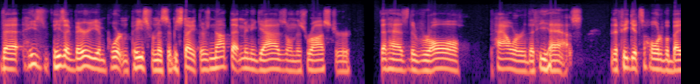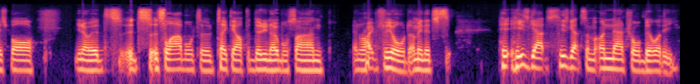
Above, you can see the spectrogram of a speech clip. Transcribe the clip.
that he's he's a very important piece for Mississippi State. There's not that many guys on this roster that has the raw power that he has. That if he gets a hold of a baseball, you know, it's it's it's liable to take out the Dudy Noble sign in right field. I mean, it's he, he's got he's got some unnatural ability,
